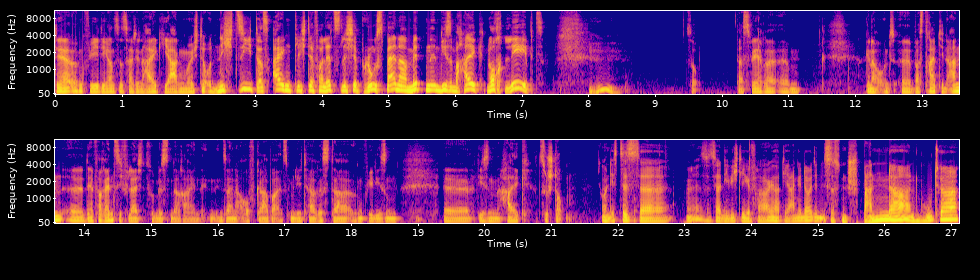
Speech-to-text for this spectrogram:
der irgendwie die ganze Zeit den Hulk jagen möchte und nicht sieht, dass eigentlich der verletzliche Bruce Banner mitten in diesem Hulk noch lebt. Mhm. So, das wäre ähm, genau. Und äh, was treibt ihn an? Äh, der verrennt sich vielleicht so ein bisschen da rein in, in seine Aufgabe als Militarist da irgendwie diesen äh, diesen Hulk zu stoppen. Und ist das, äh, das ist ja die wichtige Frage, hat die angedeutet, ist das ein spannender, ein guter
